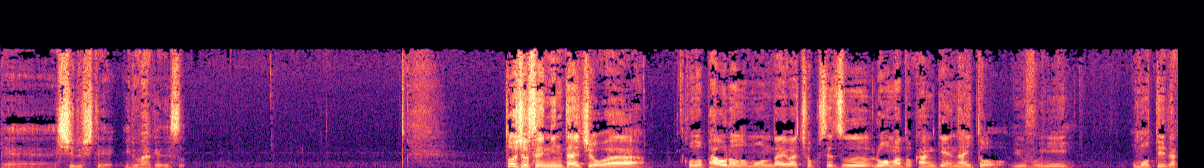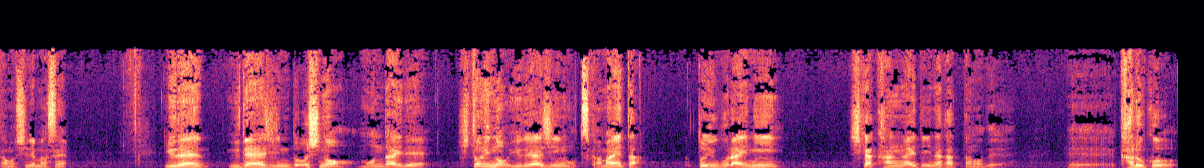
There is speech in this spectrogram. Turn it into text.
えー、記しているわけです。当初専任隊長はこのパウロの問題は直接ローマと関係ないというふうに思っていたかもしれません。ユダヤ人同士の問題で一人のユダヤ人を捕まえたというぐらいにしか考えていなかったので、えー、軽く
